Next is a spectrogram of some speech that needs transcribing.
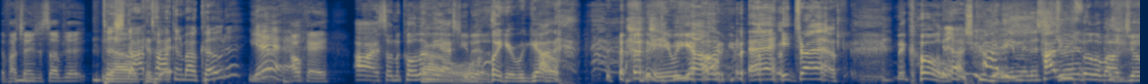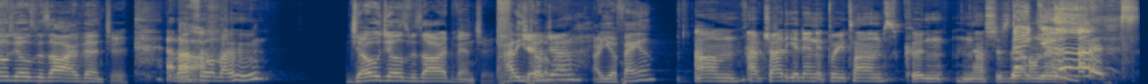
if I change the subject? to No, stop 'cause talking about Coda? Yeah. Okay. All right. So Nicole, let me ask you Oh, this. Here we go. Here we go. already know. Hey, Trav. Nicole, Let me ask you how, do you, Give me the how do you feel about JoJo's Bizarre Adventure? how do I Ah. feel about who? JoJo's Bizarre Adventure. How do you feel about it? Are you a fan? Um, I've tried to get in it three times, couldn't. And that's just that Thank on you. that. Yes.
